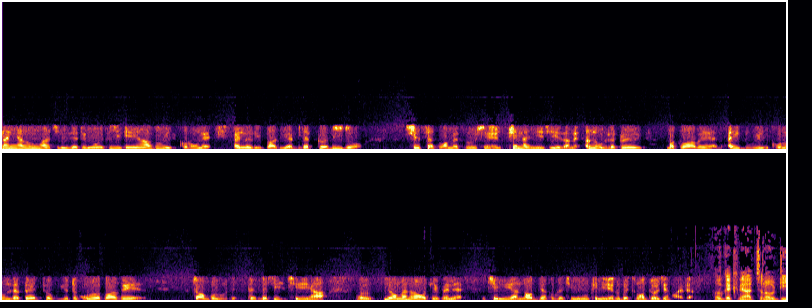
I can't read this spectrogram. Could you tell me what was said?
နိုင်ငံလုံးမှာရှိနေတဲ့ဒီမိုစီအင်အားစုတွေအကုန်လုံးနဲ့ NLD ပါတီကလက်တွဲပြီးတော့ရှစ်ဆက်သွားမယ်ဆိုလို့ရှိရင်ဖြစ်နိုင်ရည်ရှိရတာနဲ့အဲ့လိုလက်တွဲ မသွားဘဲအဲ့ဒီအကုန်လုံးလက်တွဲဖြုတ်ပြီးတော့တကူတော့သွားခဲ့ကြောင့်ဖို့လက်ရှိအခြေအနေဟာဟိုညော်မန်းတော့ဖြစ်ပဲနဲ့အခြေအနေကနောက်ပြန်ဆုတ်တဲ့အခြေအနေမျိုးဖြစ်နေတယ်လို့ပဲကျွန်တော်ပြောချင်ပါတယ်ဗျ။ဟုတ်ကဲ့ခင်ဗျာကျွန်တော်တို့ဒီ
